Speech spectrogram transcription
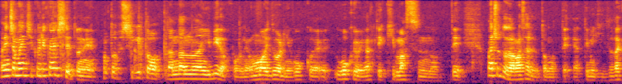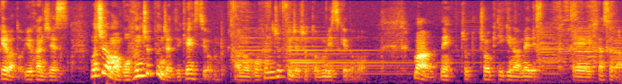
毎日毎日繰り返しているとね、本当不思議とだんだんだんだん指がこう、ね、思い通りに動く動くようになってきますので、まあ、ちょっと騙されたと思ってやってみていただければという感じです。もちろんまあ5分、10分じゃできないですよ。あの5分、10分じゃちょっと無理ですけども、まあね、ちょっと長期的な目で、えー、ひたすら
